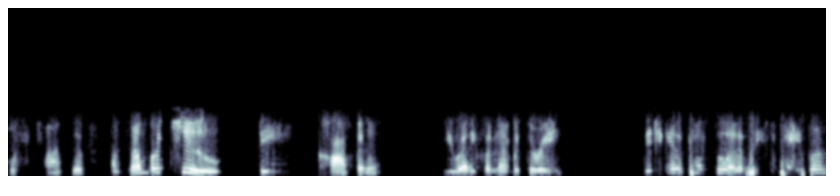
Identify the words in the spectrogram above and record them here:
physically attractive, and number two, be confident. You ready for number three? Did you get a pencil and a piece of paper?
